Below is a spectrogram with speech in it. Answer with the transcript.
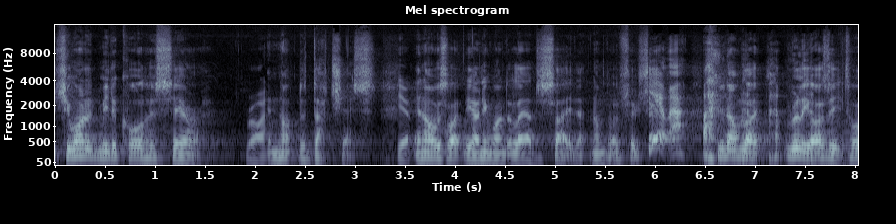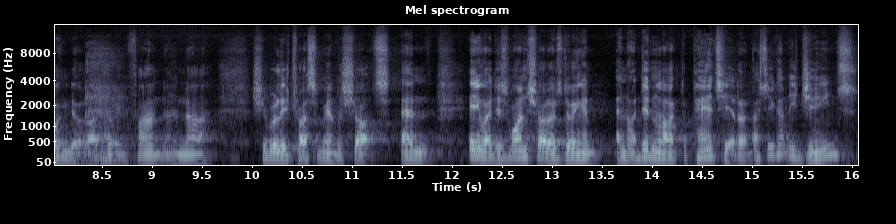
She wanted me to call her Sarah. Right. And not the Duchess. Yep. And I was like the only one allowed to say that. And I'm going, Sarah! You know, I'm like really Aussie talking to her, like having fun. And uh, she really trusted me on the shots. And anyway, there's one shot I was doing, and, and I didn't like the pants yet. I said, You got any jeans?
